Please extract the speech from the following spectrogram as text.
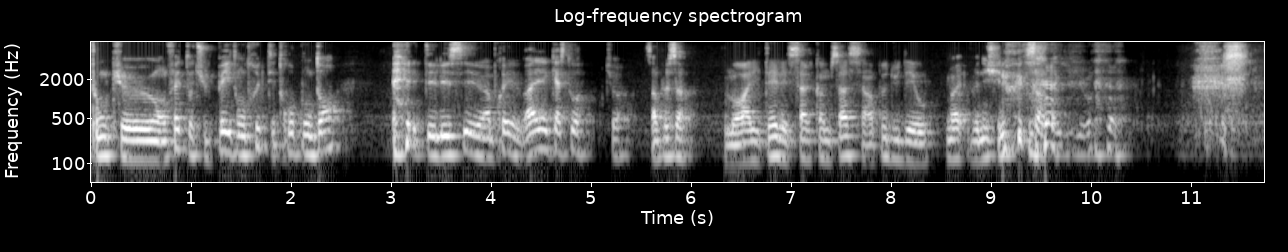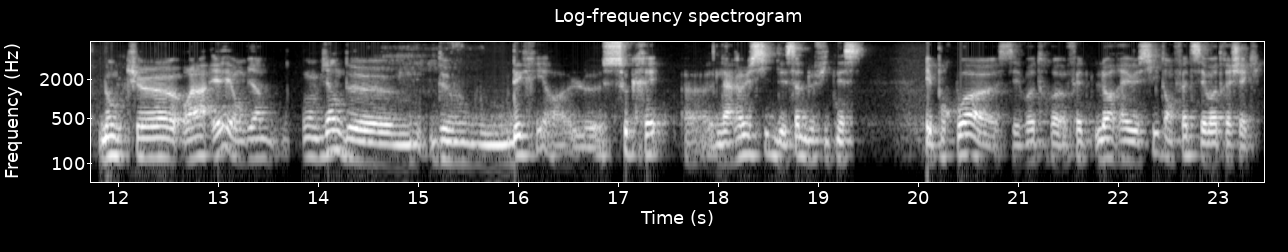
Donc euh, en fait, toi tu payes ton truc, t'es trop content, et t'es laissé après, allez, casse-toi, tu vois, c'est un peu ça. Moralité, les salles comme ça, c'est un peu du déo. Ouais, venez chez nous, c'est un peu du vidéo. Donc euh, voilà, et on vient, on vient de, de vous décrire le secret euh, de la réussite des salles de fitness. Et pourquoi euh, c'est votre, fait, leur réussite, en fait, c'est votre échec.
